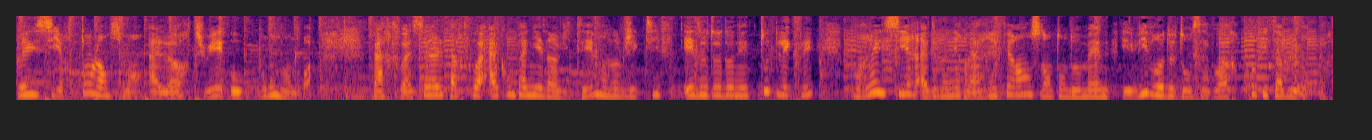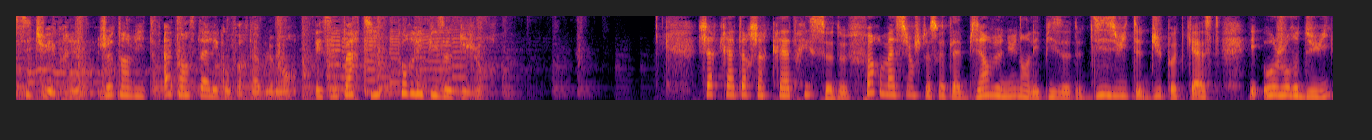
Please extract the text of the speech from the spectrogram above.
réussir ton lancement, alors tu es au bon endroit. Parfois seul, parfois accompagné d'invités, mon objectif est de te donner toutes les clés pour réussir à devenir la référence dans ton domaine et vivre de ton savoir profitablement. Alors si tu es prêt, je t'invite à t'installer confortablement et c'est parti pour l'épisode du jour. Chers créateurs, chères créatrices de formation, je te souhaite la bienvenue dans l'épisode 18 du podcast. Et aujourd'hui,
